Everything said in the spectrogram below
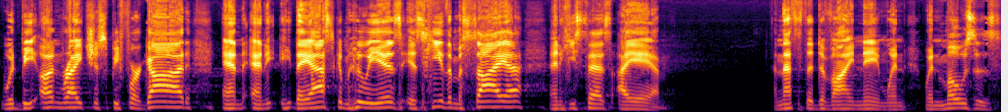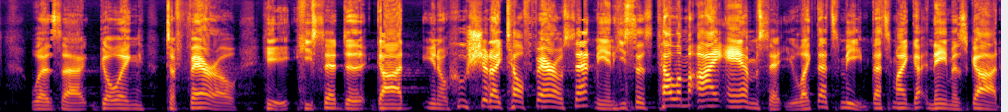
would be unrighteous before God. And, and they ask him who he is. Is he the Messiah? And he says, I am. And that's the divine name. When, when Moses was uh, going to Pharaoh, he, he said to God, You know, who should I tell Pharaoh sent me? And he says, Tell him I am sent you. Like, that's me. That's my name is God.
